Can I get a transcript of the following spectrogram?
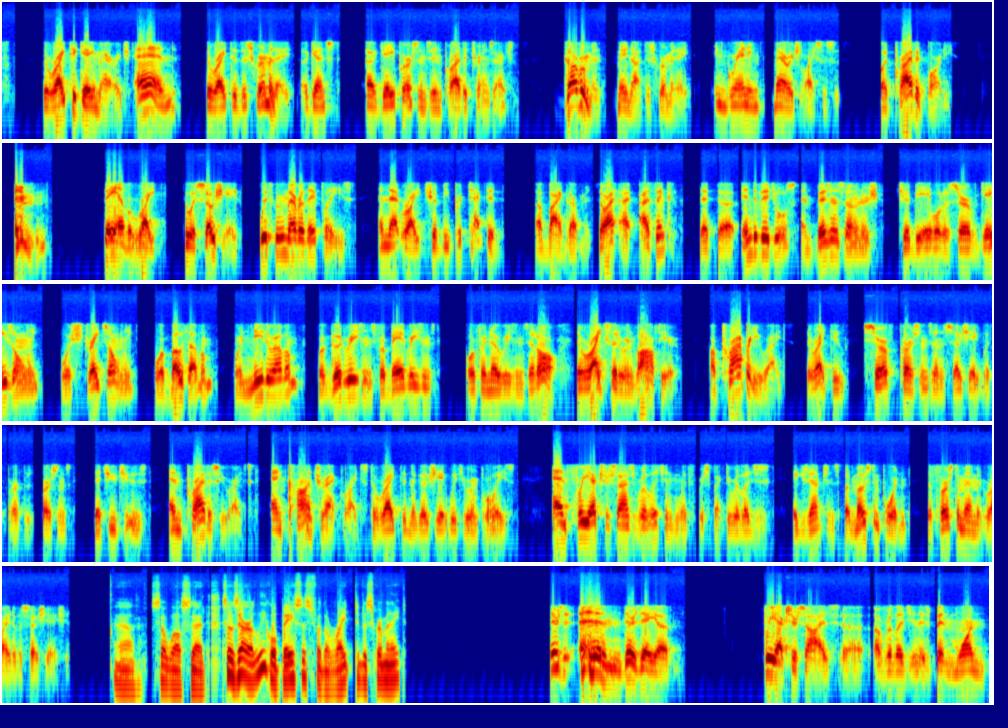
the right to gay marriage and the right to discriminate against uh, gay persons in private transactions. Government may not discriminate in granting marriage licenses, but private parties, they have a right to associate with whomever they please, and that right should be protected uh, by government. So I, I, I think that uh, individuals and business owners should be able to serve gays only, or straights only, or both of them, or neither of them, for good reasons, for bad reasons, or for no reasons at all. The rights that are involved here are property rights, the right to serve persons and associate with per- persons that you choose, and privacy rights, and contract rights, the right to negotiate with your employees and free exercise of religion with respect to religious exemptions. But most important, the First Amendment right of association. Yeah, so well said. So, is there a legal basis for the right to discriminate? There's a, there's a uh, free exercise uh, of religion has been one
